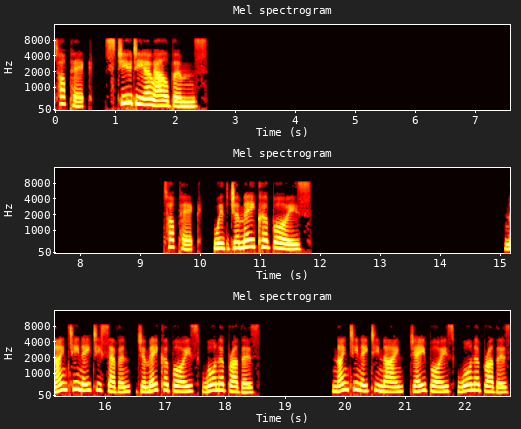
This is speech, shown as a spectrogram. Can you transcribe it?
Topic: Studio albums. Topic: With Jamaica Boys. 1987, Jamaica Boys, Warner Brothers. 1989, J Boys, Warner Brothers.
